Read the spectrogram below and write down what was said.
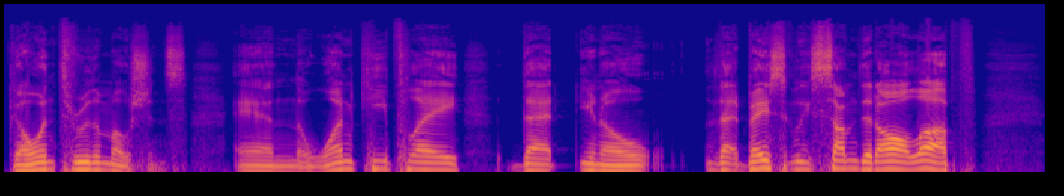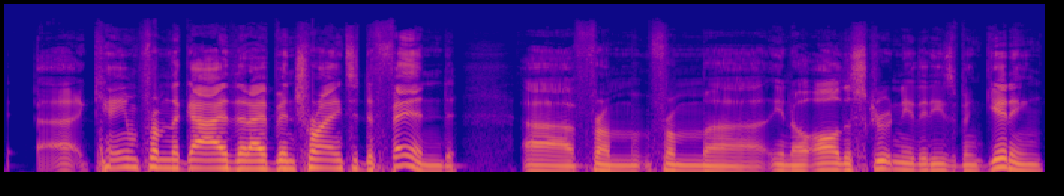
going through the motions. And the one key play that, you know, that basically summed it all up uh, came from the guy that I've been trying to defend uh, from from uh, you know all the scrutiny that he's been getting,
